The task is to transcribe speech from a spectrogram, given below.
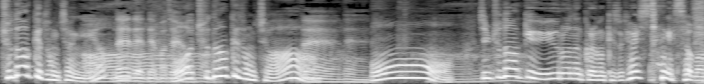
초등학교 동창이에요? 아. 네네네, 맞아요. 어, 초등학교 동창. 네, 네. 오, 지금 초등학교 이후로는 그러면 계속 헬스장에서만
